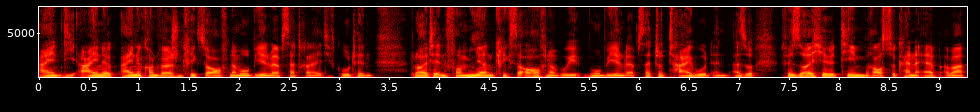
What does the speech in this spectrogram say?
ein, die eine, eine Conversion kriegst du auch auf einer mobilen Website relativ gut hin. Leute informieren kriegst du auch auf einer mobilen Website total gut hin. Also für solche Themen brauchst du keine App, aber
